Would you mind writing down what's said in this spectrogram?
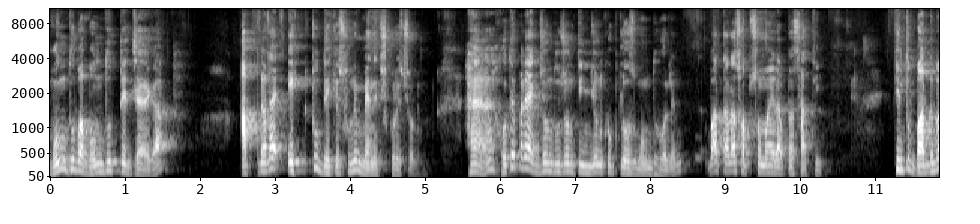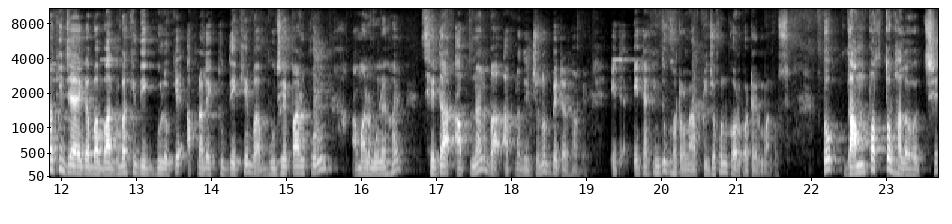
বন্ধু বা বন্ধুত্বের জায়গা আপনারা একটু দেখে শুনে ম্যানেজ করে চলুন। হ্যাঁ হতে পারে একজন, দুজন, তিনজন খুব ক্লোজ বন্ধু হলেন বা তারা সব সময়ের আপনার সাথী। কিন্তু বাদবাকি জায়গা বা বাদবাকি দিকগুলোকে আপনারা একটু দেখে বা বুঝে পার করুন। আমার মনে হয় সেটা আপনার বা আপনাদের জন্য বেটার হবে। এটা এটা কিন্তু ঘটনা, আপনি যখন কর্কটের মানুষ। তো দাম্পত্য ভালো হচ্ছে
